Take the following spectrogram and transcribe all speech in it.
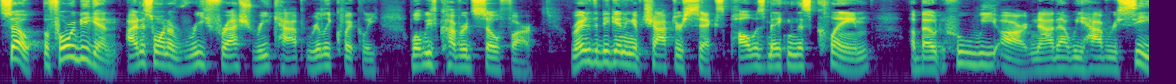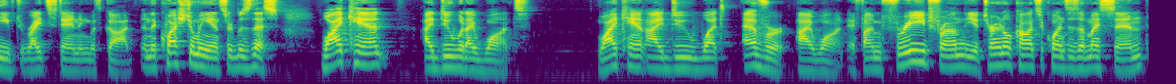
So, before we begin, I just want to refresh, recap really quickly what we've covered so far. Right at the beginning of chapter six, Paul was making this claim about who we are now that we have received right standing with God. And the question we answered was this Why can't I do what I want? Why can't I do whatever I want? If I'm freed from the eternal consequences of my sin,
